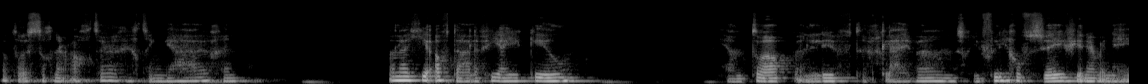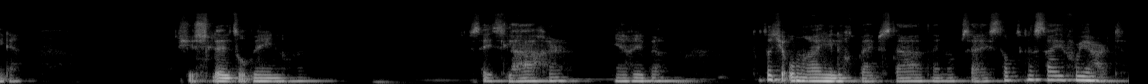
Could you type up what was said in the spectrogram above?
loopt rustig naar achter richting je huig. En dan laat je je afdalen via je keel. Via een trap, een lift, een glijbaan. Misschien vlieg of zweef je naar beneden. Als je sleutelbeen steeds lager je ribben, totdat je onderaan je luchtpijp staat en opzij stapt en dan sta je voor je hart.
